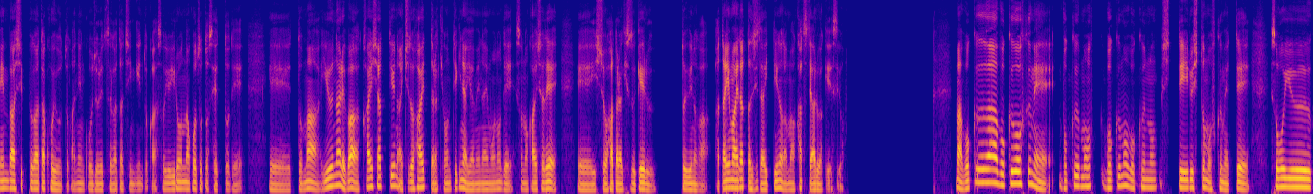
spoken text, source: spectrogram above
メンバーシップ型雇用とか年功序列型賃金とかそういういろんなこととセットで、えー、っとまあ言うなれば会社っていうのは一度入ったら基本的には辞めないものでその会社で、えー、一生働き続けるというのが当たり前だった時代っていうのがまあかつてあるわけですよ。まあ僕は僕を含め、僕も、僕も僕の知っている人も含めて、そういう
